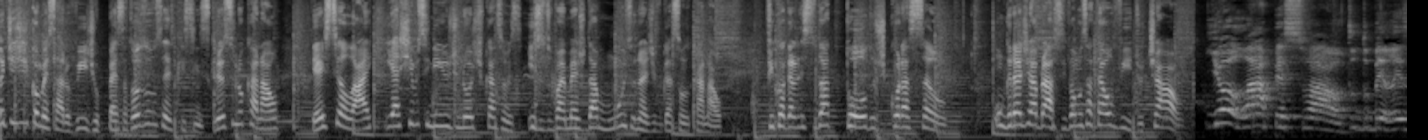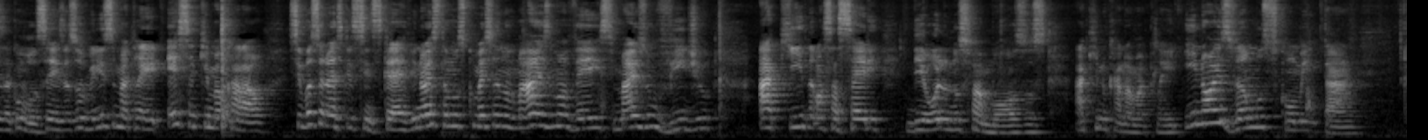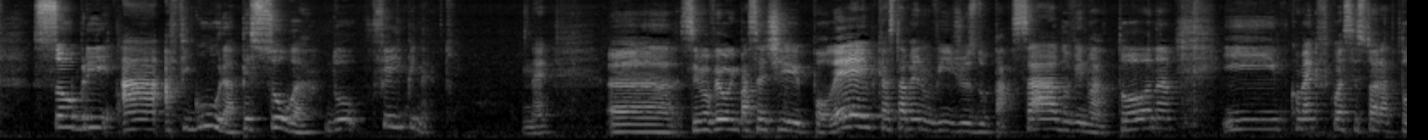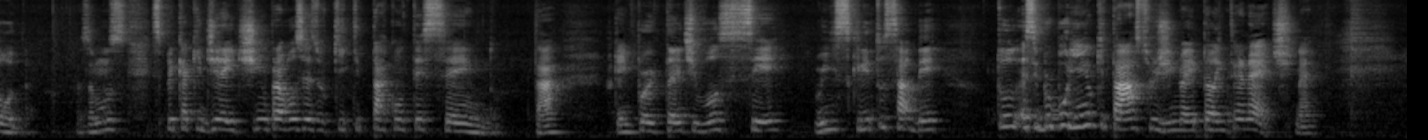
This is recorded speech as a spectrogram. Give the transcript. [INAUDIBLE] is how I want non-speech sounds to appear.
Antes de começar o vídeo, peço a todos vocês que se inscrevam no canal, deixe seu like e ative o sininho de notificações. Isso vai me ajudar muito na divulgação do canal. Fico agradecido a todos de coração. Um grande abraço e vamos até o vídeo. Tchau! E olá pessoal, tudo beleza com vocês? Eu sou Vinícius McLean, esse aqui é meu canal. Se você não é inscrito, se inscreve. Nós estamos começando mais uma vez, mais um vídeo aqui da nossa série De Olho nos Famosos, aqui no canal McLean. E nós vamos comentar sobre a, a figura, a pessoa do Felipe Neto, né? Uh, se envolveu em bastante polêmicas, tá vendo vídeos do passado vindo à tona e como é que ficou essa história toda. Nós vamos explicar aqui direitinho para vocês o que que tá acontecendo, tá? Porque é importante você, o inscrito, saber tudo esse burburinho que tá surgindo aí pela internet, né?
